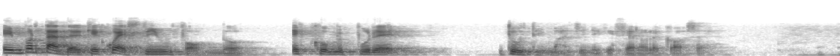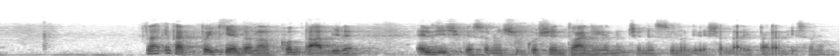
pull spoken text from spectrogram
È importante perché questo in fondo è come pure tu ti immagini che siano le cose. No? Infatti poi chiedono al contabile e gli dici che sono 500 anni che non c'è nessuno che riesce ad andare in paradiso, no?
